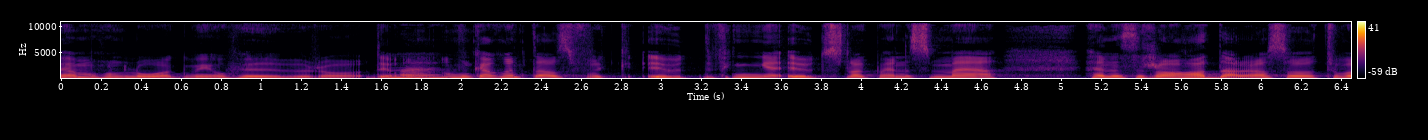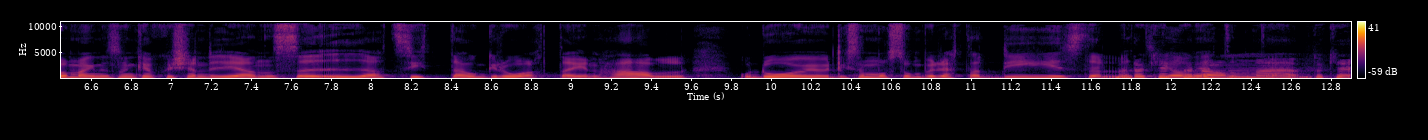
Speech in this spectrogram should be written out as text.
vem hon låg med och hur. Och det, hon, hon kanske inte alls fick, ut, fick inga utslag på hennes, med, hennes radar. Alltså, Tova Magnusson kanske kände igen sig i att sitta och gråta i en hall och då liksom måste hon berätta det istället. Men då kanske, de, eh, då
